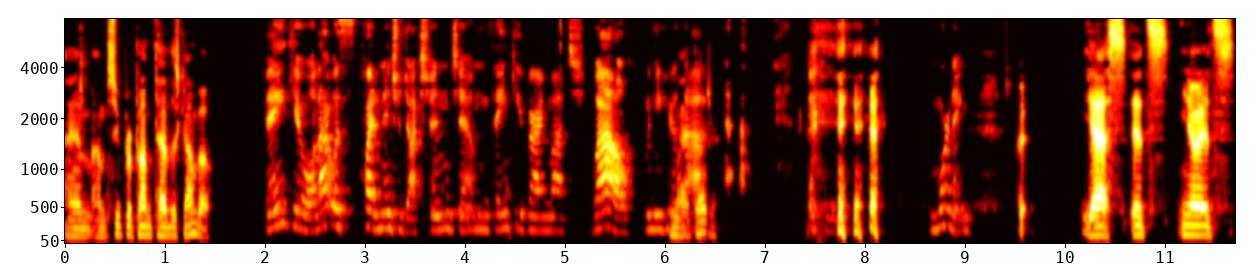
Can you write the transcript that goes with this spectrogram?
I'm I'm super pumped to have this combo. thank you well that was quite an introduction jim thank you very much wow when you hear My that pleasure. Good morning yes it's you know it's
